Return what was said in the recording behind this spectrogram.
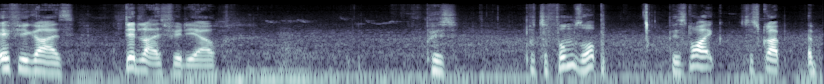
if you guys did like this video, please put a thumbs up, please like, subscribe, and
